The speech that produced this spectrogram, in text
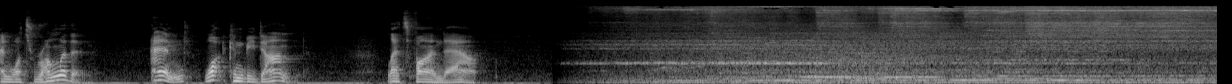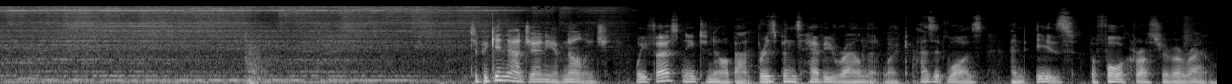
And what's wrong with it? And what can be done? Let's find out. To begin our journey of knowledge, we first need to know about Brisbane's heavy rail network as it was and is before Cross River Rail.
